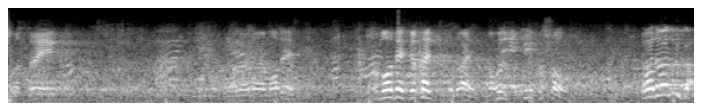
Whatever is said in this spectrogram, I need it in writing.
Вот три. Давай, давай, молодец. Ну, Молодец, вертать, давай. Ногу наступи, пошел. Давай, давай, ну-ка.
